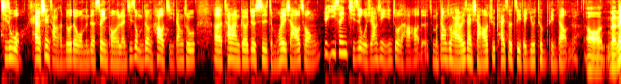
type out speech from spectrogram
其实我。还有现场很多的我们的摄影棚的人，其实我们都很好奇，当初呃苍兰哥就是怎么会想要从，因为医生其实我相信已经做得好好的，怎么当初还会再想要去开设自己的 YouTube 频道呢？哦，那那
